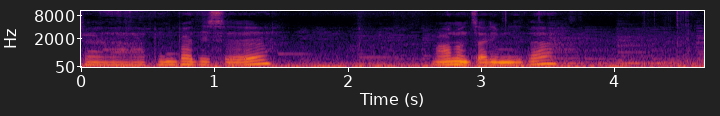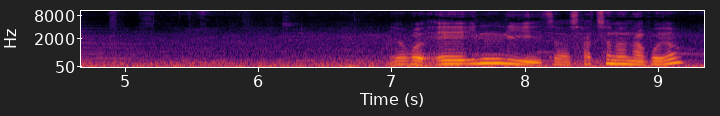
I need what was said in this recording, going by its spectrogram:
자, 벤바디스 만원짜리입니다. 요거 A12, 자, 4,000원 하고요.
